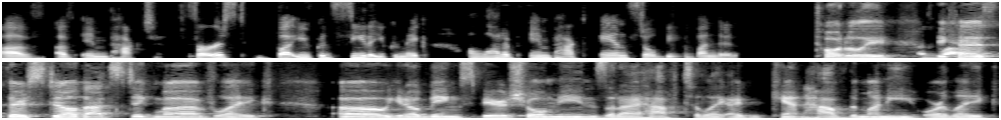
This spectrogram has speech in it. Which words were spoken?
of of impact first, but you could see that you can make a lot of impact and still be abundant. Totally, well. because there's still that stigma of like oh you know being spiritual means that i have to like i can't have the money or like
